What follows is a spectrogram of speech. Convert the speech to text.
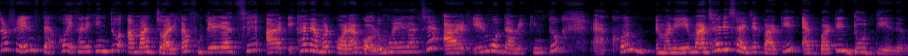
তো ফ্রেন্ডস দেখো, এখানে কিন্তু আমার জলটা ফুটে গেছে আর এখানে আমার কড়া গরম হয়ে গেছে আর এর মধ্যে আমি কিন্তু এখন মানে মাঝারি সাইজের বাটির এক বাটি দুধ দিয়ে দেব।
